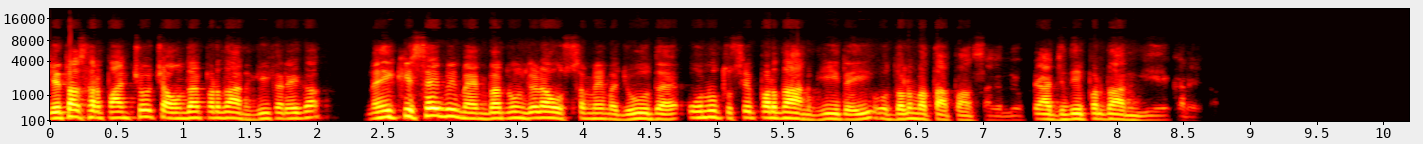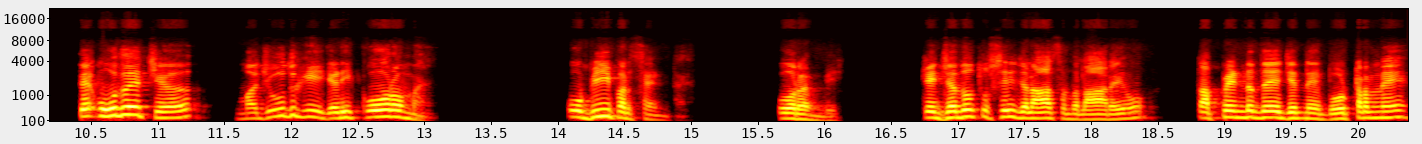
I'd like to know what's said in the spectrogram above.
ਜੇ ਤਾਂ ਸਰਪੰਚ ਉਹ ਚਾਹੁੰਦਾ ਪ੍ਰਧਾਨਗੀ ਕਰੇਗਾ ਨਹੀਂ, ਕਿਸੇ ਵੀ ਮੈਂਬਰ ਨੂੰ ਜਿਹੜਾ ਉਸ ਸਮੇਂ ਮੌਜੂਦ ਹੈ, ਉਹਨੂੰ ਤੁਸੀਂ ਪ੍ਰਧਾਨਗੀ ਲਈ ਉਦੋਂ ਮਤਾ ਪਾ ਸਕਦੇ ਹੋ ਕਿ ਅੱਜ ਦੀ ਪ੍ਰਧਾਨਗੀ ਇਹ ਕਰੇਗਾ। ਤੇ ਉਹਦੇ ਚ ਮੌਜੂਦਗੀ ਜਿਹੜੀ ਕੋਰਮ ਹੈ, ਉਹ 20% ਹੈ ਕੋਰਮ ਦੀ। ਕਿ ਜਦੋਂ ਤੁਸੀਂ ਇਜਲਾਸ ਬੁਲਾ ਰਹੇ ਹੋ, ਤਾਂ ਪਿੰਡ ਦੇ ਜਿੰਨੇ ਵੋਟਰ ਨੇ,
